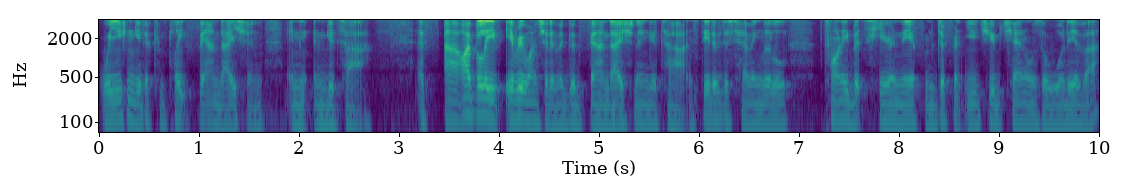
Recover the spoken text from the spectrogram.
where you can get a complete foundation in, in guitar. If, uh, I believe everyone should have a good foundation in guitar instead of just having little tiny bits here and there from different YouTube channels or whatever.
